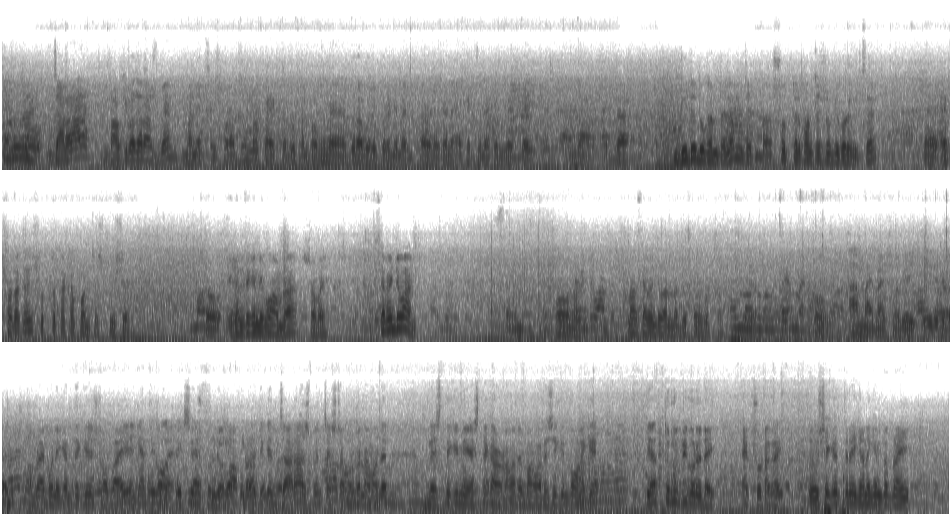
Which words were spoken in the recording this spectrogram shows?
তো যারা ডাউকি বাজার আসবেন মানি এক্সচেঞ্জ করার জন্য, কয়েকটা দোকান প্রথমে ঘোরাঘুরি করে নেবেন, কারণ এখানে এক একজন এক এক রেট দেয়। আমরা একটা, দুইটা দোকান পেলাম, যেটা সত্তর পঞ্চাশ রুপি করে দিচ্ছে। একশো টাকায় সত্তর টাকা পঞ্চাশ পয়সা। তো এখান থেকে নেব আমরা সবাই। সেভেন্টি ওয়ান ও না। না সেভেন্টি ওয়ান না দুষ্টামি করছে। ও। আর নাই ভাই সব এই এই রেটে পাবে আমরা এখন এখান থেকে সবাই এখান থেকে exchange করে নেব। আপনারা থেকে যারা আসবেন চেষ্টা করবেন আমাদের দেশ থেকে নিয়ে আসতে কারণ আমাদের বাংলাদেশে কিন্তু অনেকে তিয়াত্তর রুপি করে দেয় একশো টাকায়। তো সেক্ষেত্রে এখানে কিন্তু প্রায়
